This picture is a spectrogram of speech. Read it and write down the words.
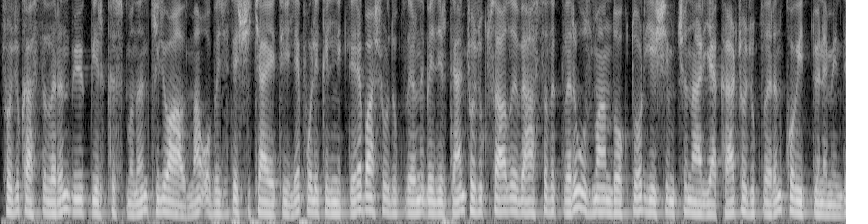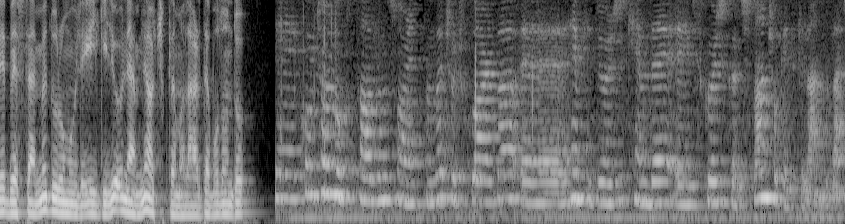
Çocuk hastaların büyük bir kısmının kilo alma, obezite şikayetiyle polikliniklere başvurduklarını belirten çocuk sağlığı ve hastalıkları uzman doktor Yeşim Çınar Yakar çocukların Covid döneminde beslenme durumuyla ilgili önemli açıklamalarda bulundu. Covid-19 salgını sonrasında çocuklarda e, hem fizyolojik hem de e, psikolojik açıdan çok etkilendiler.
